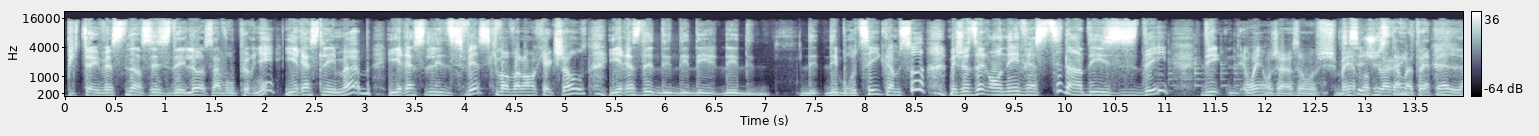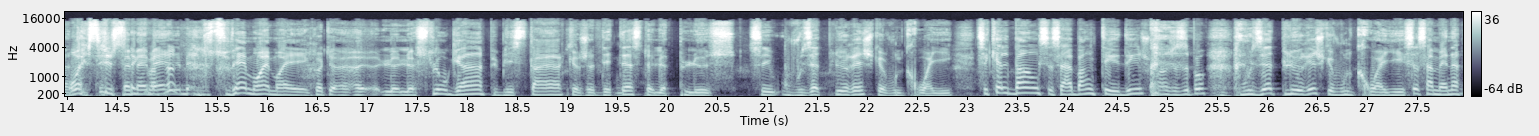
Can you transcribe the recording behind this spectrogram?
puis que tu as investi dans ces idées-là, ça vaut plus rien. Il reste les meubles, il reste l'édifice qui va valoir quelque chose, il reste des, des, des, des, des, des, des broutilles comme ça. Mais je veux dire, on investit dans des idées, des, raison, je suis bien c'est Justin un qui t'appelle. Ouais, c'est Justin. Mais, mais, mais- mais tu te souviens, moi, moi écoute, euh, euh, le, le slogan publicitaire que je déteste le plus, c'est vous êtes plus riche que vous le croyez. C'est quelle banque? C'est la banque TD, je pense, je sais pas. Vous êtes plus riche que vous le croyez. Ça, ça m'énerve.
